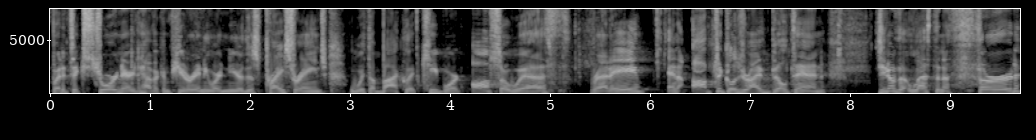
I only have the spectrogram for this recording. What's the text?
But but it's extraordinary to have a computer anywhere near this price range with a backlit keyboard. Also with, ready, an optical drive built in. Do you know that less than a third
